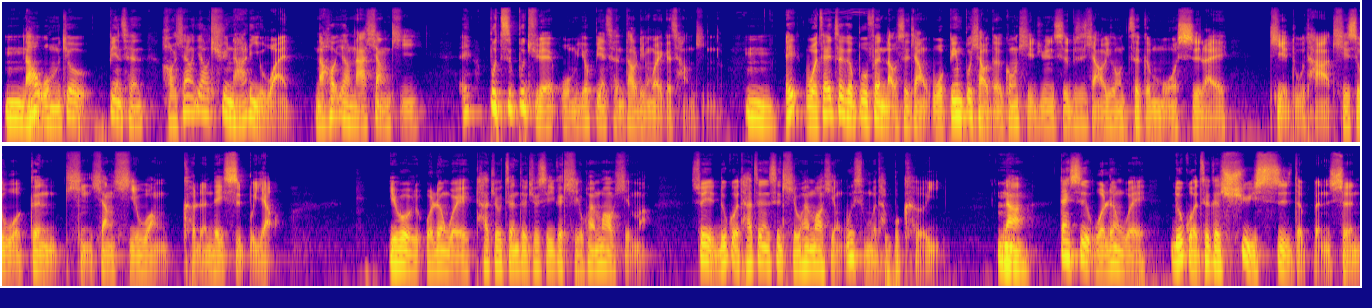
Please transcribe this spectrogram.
嗯，然后我们就变成好像要去哪里玩，然后要拿相机，哎，不知不觉我们又变成到另外一个场景了，嗯，哎，我在这个部分老实讲，我并不晓得宫崎骏是不是想要用这个模式来解读它，其实我更倾向希望可能类似不要。因为我我认为它就真的就是一个奇幻冒险嘛，所以如果它真的是奇幻冒险，为什么它不可以？嗯、那但是我认为，如果这个叙事的本身，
